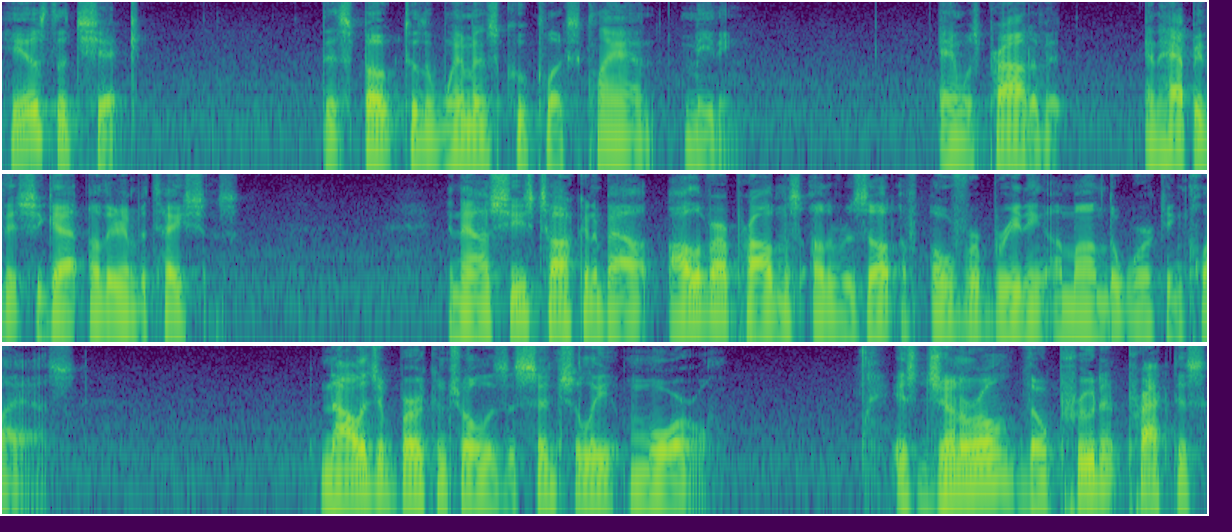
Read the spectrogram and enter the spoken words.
here's the chick that spoke to the Women's Ku Klux Klan meeting and was proud of it and happy that she got other invitations. And now she's talking about all of our problems are the result of overbreeding among the working class. Knowledge of birth control is essentially moral. Its general, though prudent practice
